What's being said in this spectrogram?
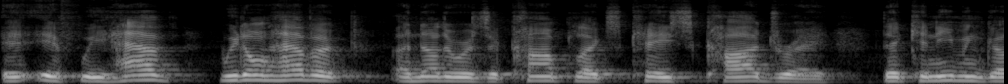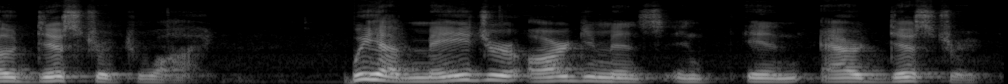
if we have, we don't have a, in other words, a complex case cadre that can even go district-wide. We have major arguments in, in our district,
